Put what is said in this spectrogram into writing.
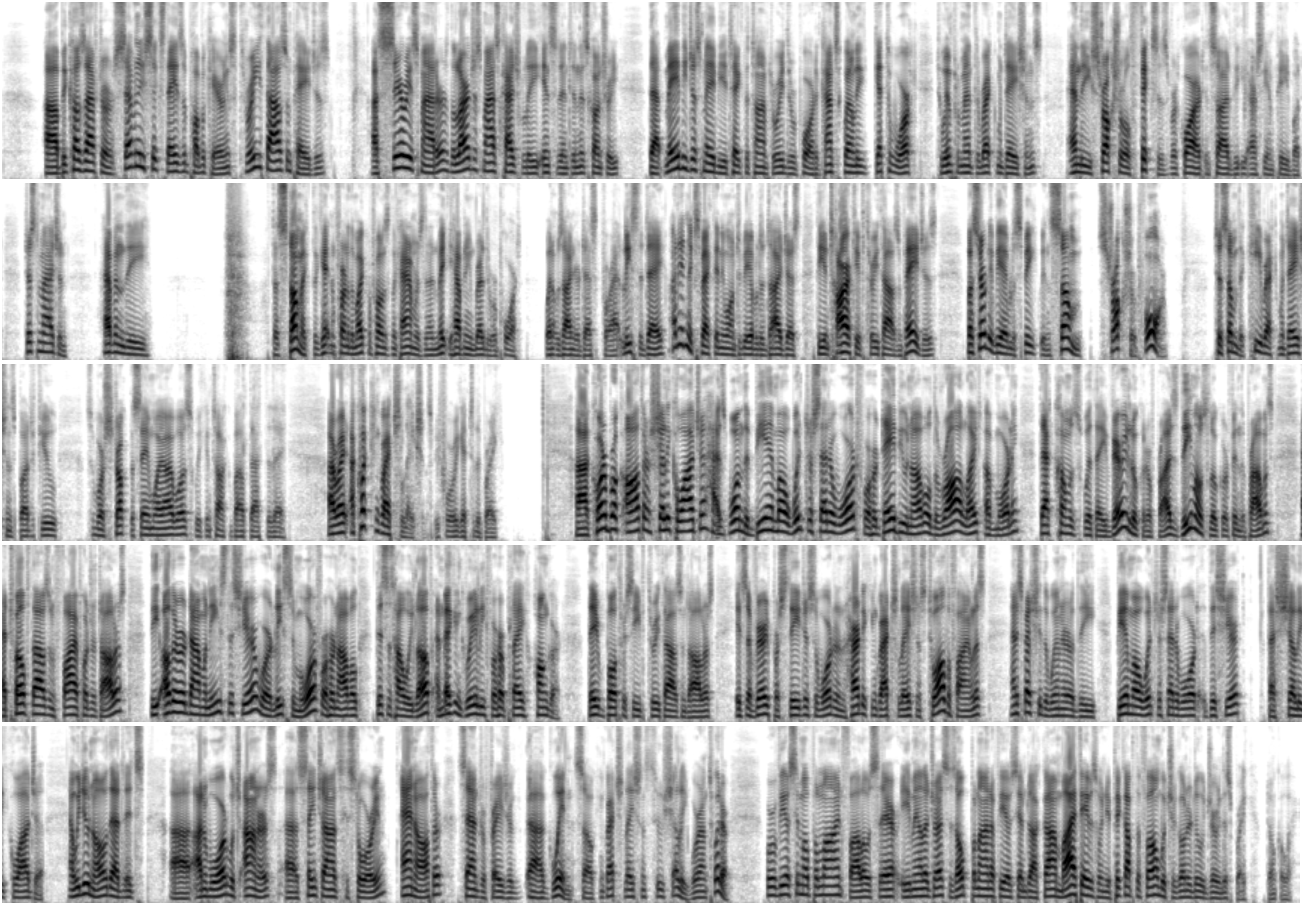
uh, because after 76 days of public hearings, 3,000 pages, a serious matter, the largest mass casualty incident in this country, that maybe, just maybe, you take the time to read the report and consequently get to work to implement the recommendations and the structural fixes required inside the RCMP. But just imagine having the the stomach to get in front of the microphones and the cameras and admit you haven't even read the report when it was on your desk for at least a day. I didn't expect anyone to be able to digest the entirety of 3,000 pages, but certainly be able to speak in some structured form to some of the key recommendations. But if you were struck the same way I was, we can talk about that today. All right, a quick congratulations before we get to the break. Uh, Corner Brook author Shelley Khawaja has won the BMO Winterset Award for her debut novel, The Raw Light of Morning. That comes with a very lucrative prize, the most lucrative in the province, at $12,500. The other nominees this year were Lisa Moore for her novel, This Is How We Love, and Megan Greeley for her play, Hunger. They both received $3,000. It's a very prestigious award, and hearty congratulations to all the finalists, and especially the winner of the BMO Winterset Award this year. That's Shelley Khawaja. And we do know that it's an award which honors uh, St. John's historian and author Sandra Fraser uh, Gwyn. So, congratulations to Shelley. We're on Twitter. We're VOCM Open Line. Follow us there. Email address is openline at VOCM.com. My favorite is when you pick up the phone, which you're going to do during this break. Don't go away.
